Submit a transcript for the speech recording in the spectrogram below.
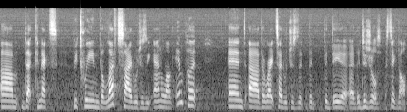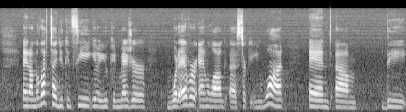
um, that connects between the left side, which is the analog input, and uh, the right side, which is the, the, the data, uh, the digital signal. And on the left side, you can see, you know, you can measure whatever analog uh, circuit you want, and um, the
